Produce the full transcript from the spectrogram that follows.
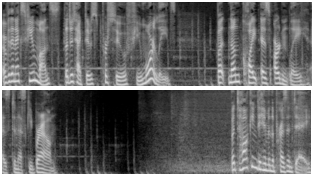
Over the next few months, the detectives pursue a few more leads, but none quite as ardently as Dineski Brown. But talking to him in the present day,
